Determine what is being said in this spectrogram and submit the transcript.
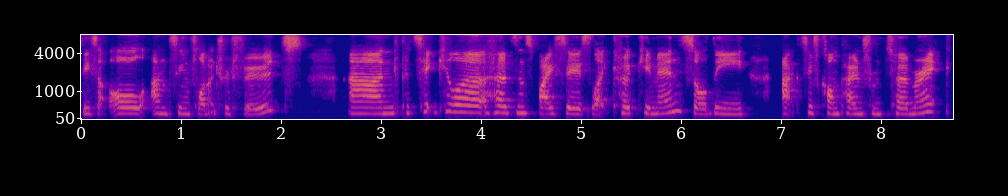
these are all anti inflammatory foods. And particular herbs and spices like curcumin, so the active compound from turmeric,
